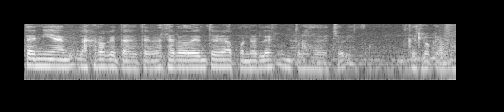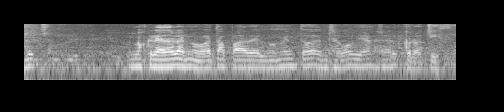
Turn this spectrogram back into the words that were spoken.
tenían las croquetas de tener cerdo dentro era ponerles un trozo de chorizo, que es lo que hemos hecho. Hemos creado la nueva etapa del momento en Segovia, que es el crochizo.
